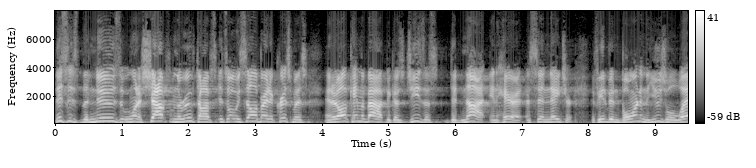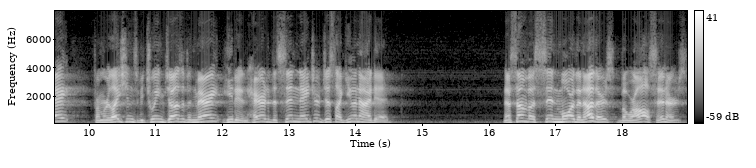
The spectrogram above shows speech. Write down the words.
This is the news that we want to shout from the rooftops. It's what we celebrate at Christmas, and it all came about because Jesus did not inherit a sin nature. If he had been born in the usual way, from relations between Joseph and Mary, he'd inherited the sin nature just like you and I did. Now, some of us sin more than others, but we're all sinners.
